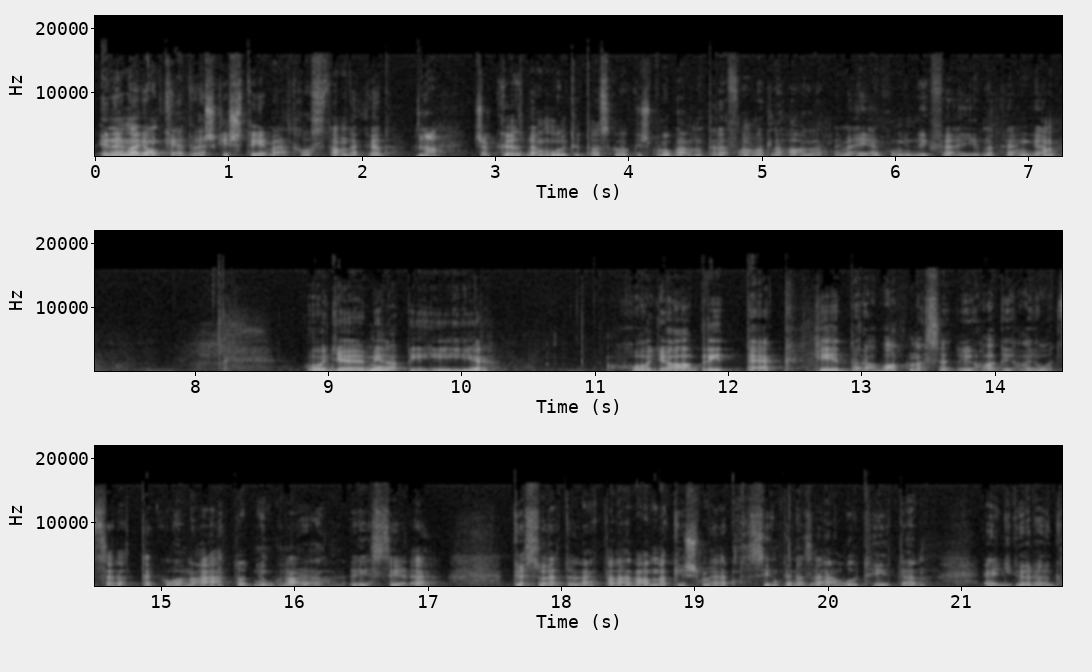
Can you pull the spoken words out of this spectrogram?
Én egy nagyon kedves kis témát hoztam neked. Na. Csak közben multitaskolok és próbálom a telefonomat lehallgatni, mert ilyenkor mindig felhívnak engem. Hogy minapi hír, hogy a britek két darab aknaszedő hadihajót szerettek volna átadni Ukrajna részére, köszönhetően talán annak is, mert szintén az elmúlt héten egy görög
